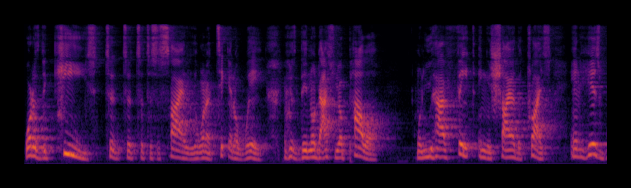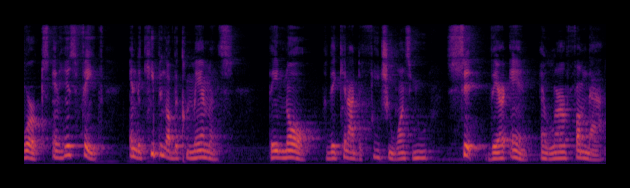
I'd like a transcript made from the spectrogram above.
What is the keys to, to, to, to society? They want to take it away because they know that's your power. When you have faith in Yeshua the Christ, in his works, in his faith, in the keeping of the commandments, they know they cannot defeat you once you sit therein and learn from that.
